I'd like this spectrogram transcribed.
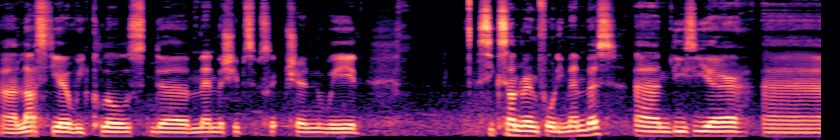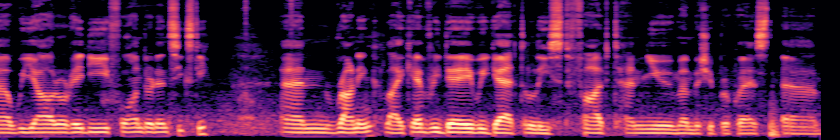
Uh, last year we closed the membership subscription with 640 members, and this year uh, we are already 460 and running. Like every day, we get at least five, ten new membership requests um,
